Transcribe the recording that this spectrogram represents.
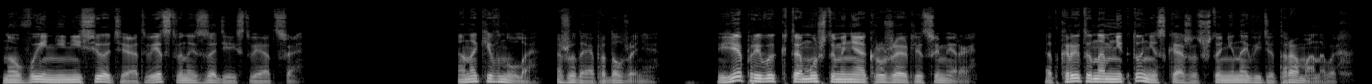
Но вы не несете ответственность за действия отца. Она кивнула, ожидая продолжения. Я привык к тому, что меня окружают лицемеры. Открыто нам никто не скажет, что ненавидит Романовых,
